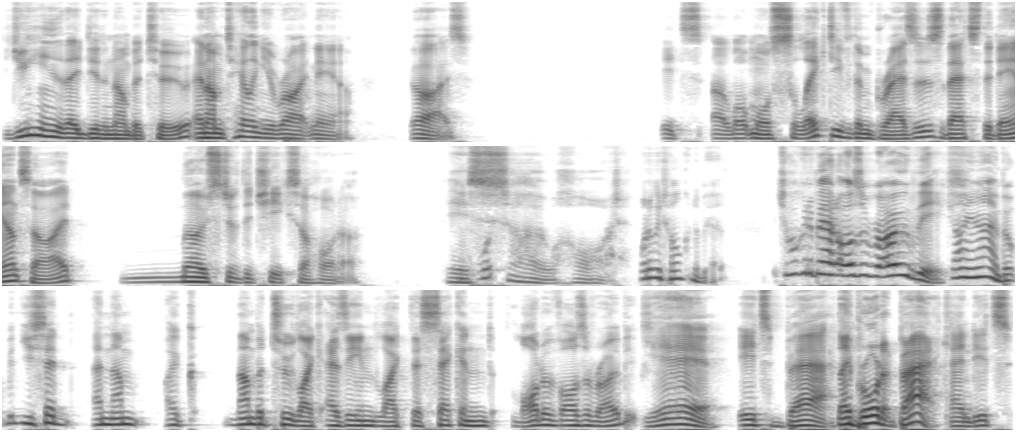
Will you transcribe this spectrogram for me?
Did you hear that they did a number two? And I'm telling you right now, guys, it's a lot more selective than Brazzers. That's the downside. Most of the chicks are hotter. They're so hot. What are we talking about? We're talking about Oz aerobics. I know, but you said a num like number two, like as in like the second lot of Oz aerobics. Yeah, it's back. They brought it back. and it's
